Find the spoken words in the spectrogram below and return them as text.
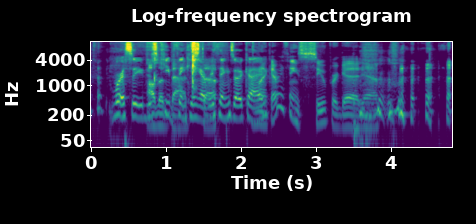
where so you just keep thinking stuff. everything's I'm okay. like, everything's super good. Yeah.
